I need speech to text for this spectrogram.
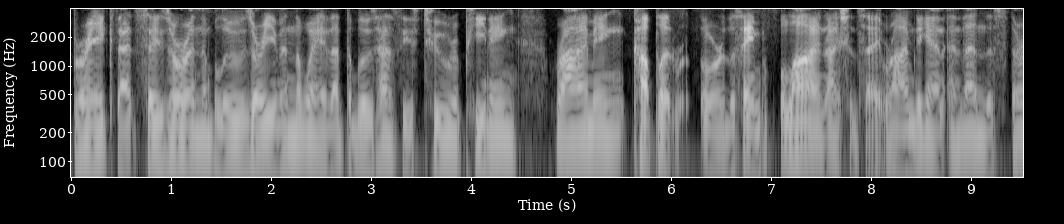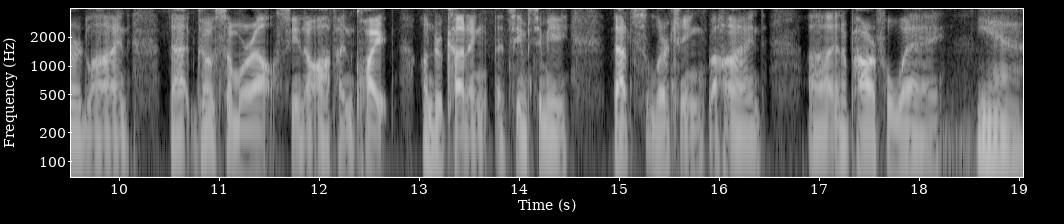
break, that caesura in the blues, or even the way that the blues has these two repeating, rhyming couplet, or the same line, I should say, rhymed again, and then this third line that goes somewhere else. You know, often quite undercutting. It seems to me that's lurking behind uh, in a powerful way. Yeah.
